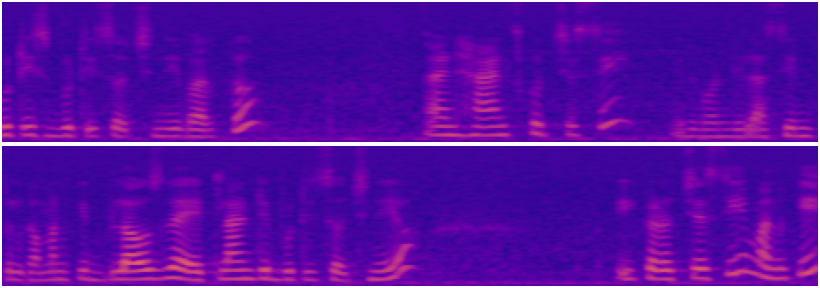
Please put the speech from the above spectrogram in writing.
బుటీస్ బుటీస్ వచ్చింది వర్క్. అండ్ హ్యాండ్స్కి వచ్చేసి ఇదిగోండి ఇలా సింపుల్గా మనకి బ్లౌజ్లో ఎట్లాంటి బుటీస్ వచ్చినాయో. ఇక్కడ వచ్చేసి మనకి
